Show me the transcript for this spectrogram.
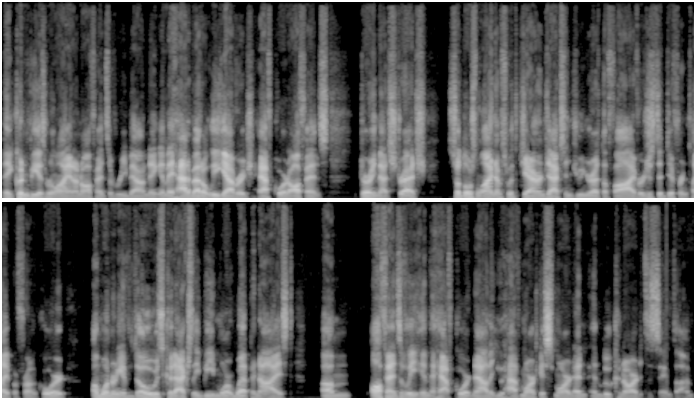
they couldn't be as reliant on offensive rebounding. And they had about a league average half court offense during that stretch. So those lineups with Jaren Jackson Jr. at the five or just a different type of front court, I'm wondering if those could actually be more weaponized um, offensively in the half court now that you have Marcus Smart and, and Luke Kennard at the same time.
